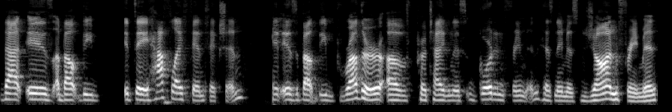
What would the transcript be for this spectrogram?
that is about the it's a Half Life fan fiction. It is about the brother of protagonist Gordon Freeman. His name is John Freeman,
